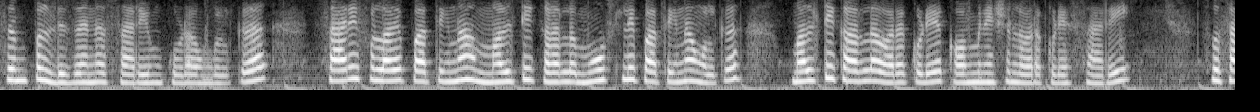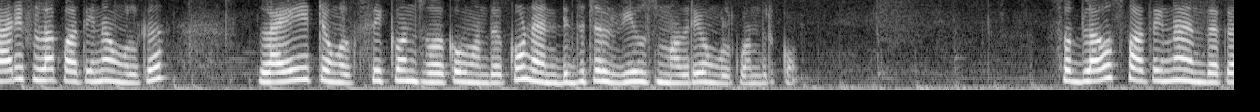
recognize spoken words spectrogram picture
சிம்பிள் டிசைனர் சாரியும் கூட உங்களுக்கு. சாரீ ஃபுல்லாகவே பார்த்தீங்கன்னா மல்டி கலரில் மோஸ்ட்லி பார்த்தீங்கன்னா உங்களுக்கு மல்டி கலரில் வரக்கூடிய காம்பினேஷனில் வரக்கூடிய சாரீ ஸோ சாரீ ஃபுல்லாக பார்த்தீங்கன்னா உங்களுக்கு லைட் உங்களுக்கு சீக்வன்ஸ் ஒர்க்கும் வந்திருக்கும். அண்ட் டிஜிட்டல் வியூஸ் மாதிரியும் உங்களுக்கு வந்திருக்கும். ஸோ ப்ளவுஸ் பார்த்தீங்கன்னா இந்த uh, க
